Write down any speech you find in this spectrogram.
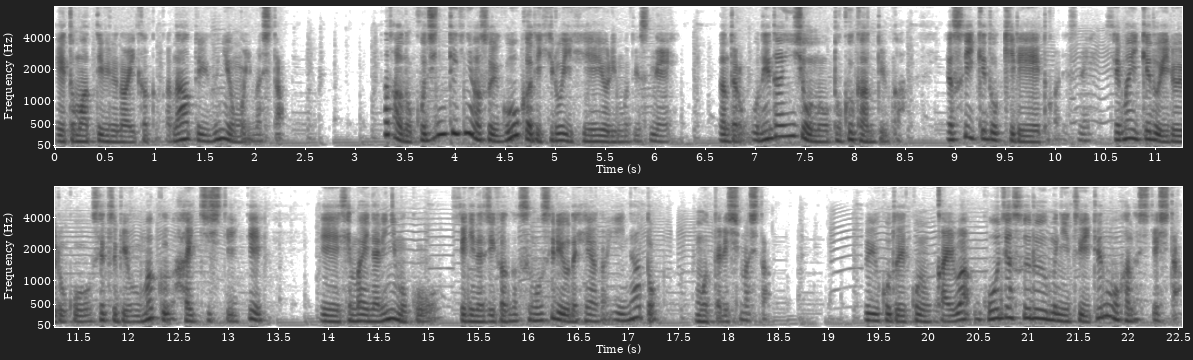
えー、泊まってみるのはいかがかなというふうに思いました。ただ、あの、個人的にはそういう豪華で広い部屋よりもですね、なんだろう、お値段以上のお得感というか、安いけど綺麗とかですね、狭いけどいろいろこう設備をうまく配置していて、えー、狭いなりにもこう素敵な時間が過ごせるような部屋がいいなと思ったりしました。ということで今回はゴージャスルームについてのお話でした。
